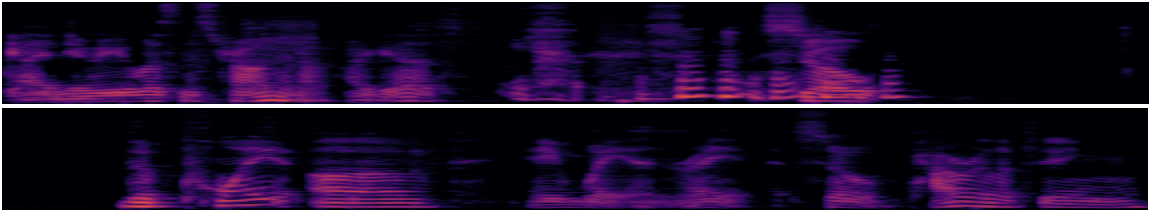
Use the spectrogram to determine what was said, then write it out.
guy knew he wasn't strong enough, I guess. yeah. so the point of a weigh-in right so powerlifting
